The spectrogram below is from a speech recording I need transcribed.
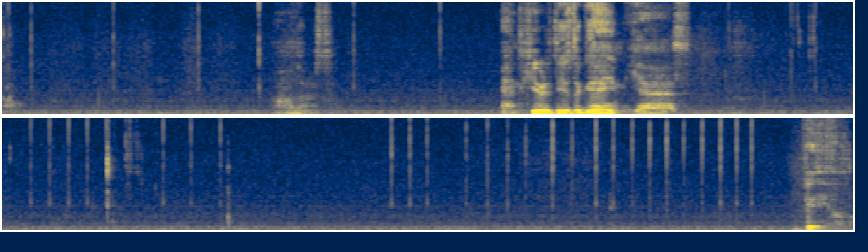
no. Others. And here it is the game. Yes beautiful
